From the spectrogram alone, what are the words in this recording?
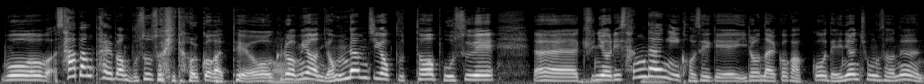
뭐 사방팔방 무소속이 나올 것 같아요. 어. 그러면 영남 지역부터 보수의 에, 균열이 상당히 거세게 일어날 것 같고 내년 총선은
